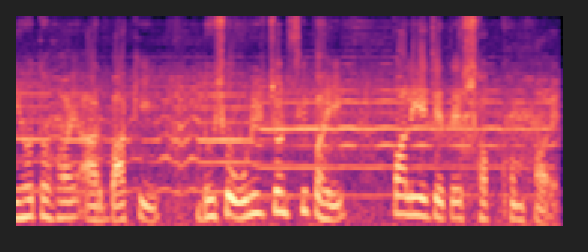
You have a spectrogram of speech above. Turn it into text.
নিহত হয় আর বাকি দুশো জন সিপাহী পালিয়ে যেতে সক্ষম হয়।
